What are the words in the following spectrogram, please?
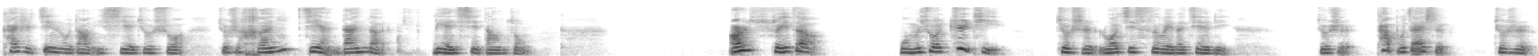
开始进入到一些就是说就是很简单的联系当中，而随着我们说具体就是逻辑思维的建立，就是。他不再是就是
